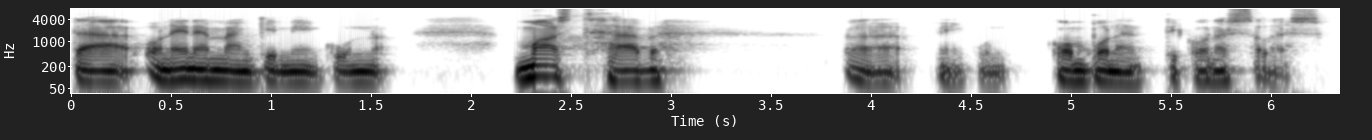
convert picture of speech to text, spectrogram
tämä on enemmänkin niin kuin must have ää, niin kuin komponentti konesaleissa.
